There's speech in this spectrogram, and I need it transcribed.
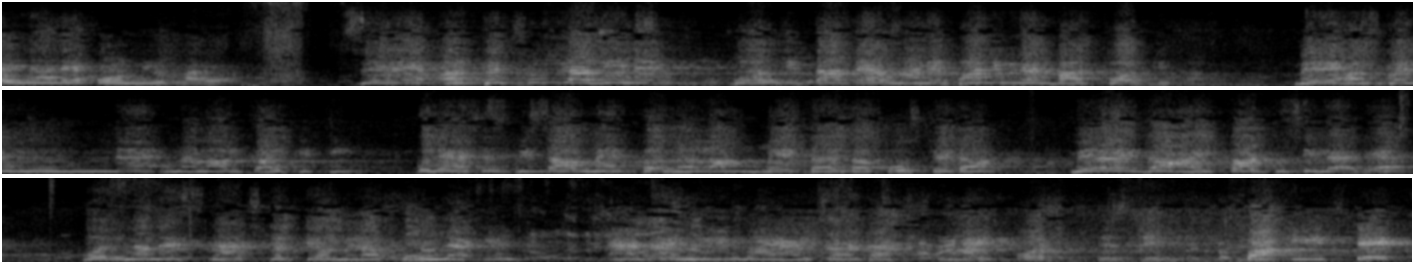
ਕਿਸੇ ਇਹਨਾਂ ਨੇ ਫੋਨ ਨਹੀਂ ਉਠਾਇਆ ਸਵੇਰੇ ਅਰਪਿਤ ਸ਼ੁਕਲਾ ਜੀ ਨੇ ਫੋਨ ਕੀਤਾ ਤੇ ਉਹਨਾਂ ਨੇ 5 ਮਿੰਟ ਬਾਅਦ ਕਾਲ ਕੀਤਾ ਮੇਰੇ ਹਸਬੰਡ ਨੇ ਉਹਨਾਂ ਨਾਲ ਗੱਲ ਕੀਤੀ ਬੋਲੇ ਐਸਐਸਪੀ ਸਾਹਿਬ ਮੈਂ ਕਰਨਲ ਆ ਮੈਂ ਇਦਾਂ ਇਦਾਂ ਪੋਸਟਡ ਆ ਮੇਰਾ ਇਦਾਂ ਆਈ ਕਾਰਡ ਤੁਸੀਂ ਲੈ ਲਿਆ ਔਰ ਇਹਨਾਂ ਨੇ ਸਨੈਚ ਕਰਕੇ ਔਰ ਮੇਰਾ ਫੋਨ ਲੈ ਗਏ and I need my I card that my first this thing ਬਾਕੀ take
